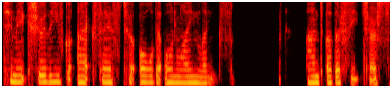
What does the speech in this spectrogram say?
to make sure that you've got access to all the online links and other features.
